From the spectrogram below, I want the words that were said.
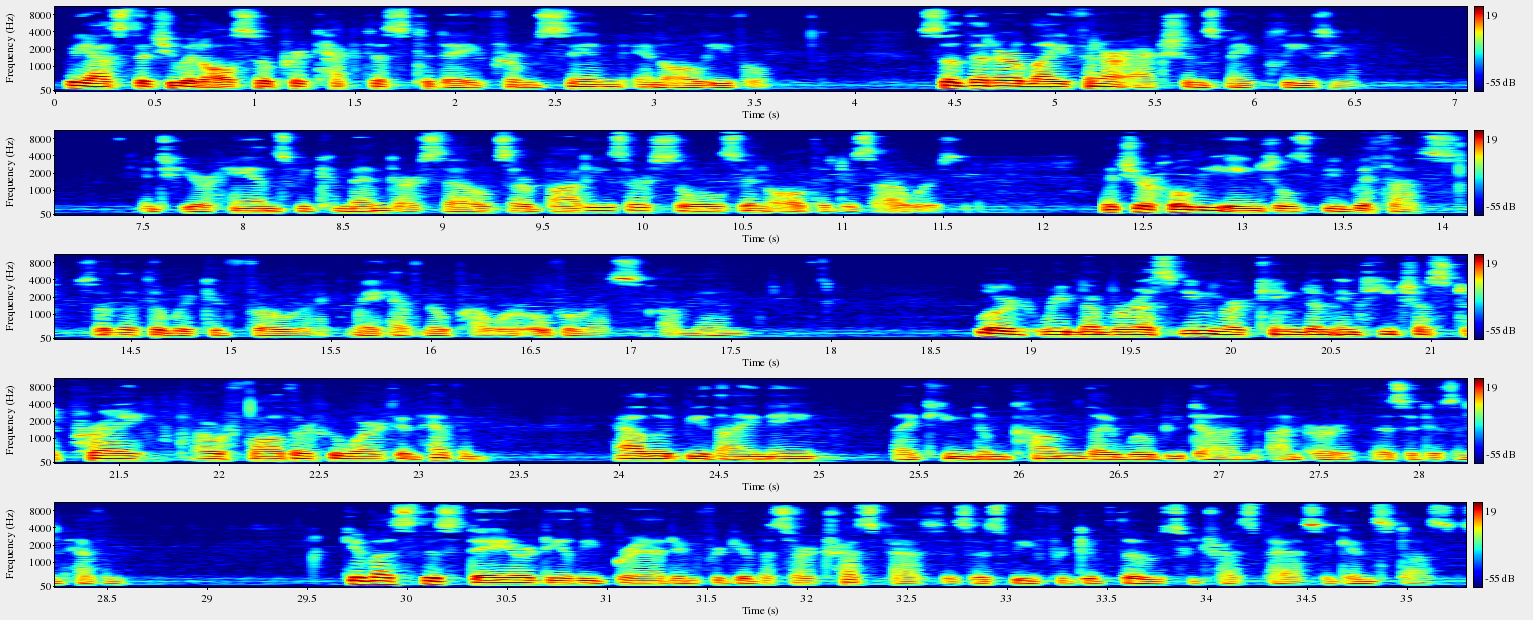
We ask that you would also protect us today from sin and all evil, so that our life and our actions may please you. Into your hands we commend ourselves, our bodies, our souls, and all that is ours. Let your holy angels be with us, so that the wicked foe may have no power over us. Amen. Lord, remember us in your kingdom and teach us to pray. Our Father who art in heaven, hallowed be thy name. Thy kingdom come, thy will be done, on earth as it is in heaven. Give us this day our daily bread, and forgive us our trespasses as we forgive those who trespass against us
